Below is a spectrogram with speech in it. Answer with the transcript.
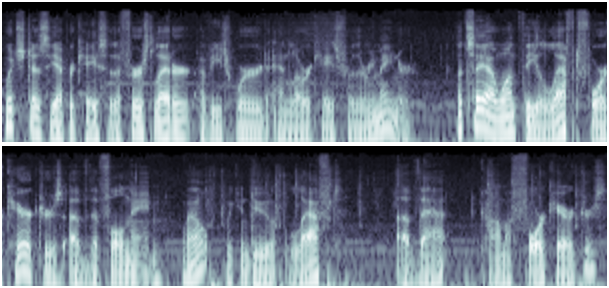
which does the uppercase of the first letter of each word and lowercase for the remainder. Let's say I want the left four characters of the full name. Well, we can do left of that, comma, four characters.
